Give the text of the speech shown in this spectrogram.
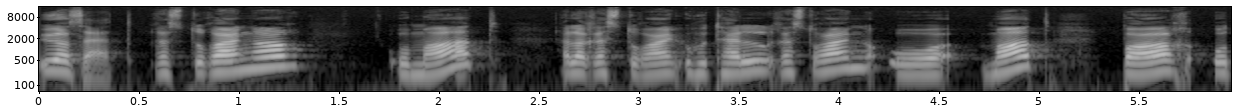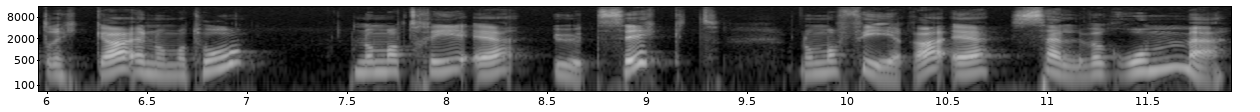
Uansett. Restauranter og mat, eller restaurant, hotellrestaurant og mat, bar og drikke er nummer to. Nummer tre er utsikt. Nummer fire er selve rommet.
